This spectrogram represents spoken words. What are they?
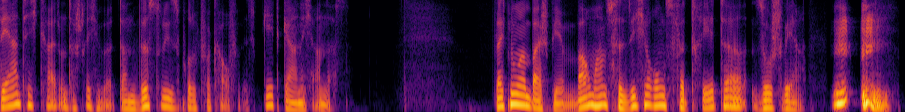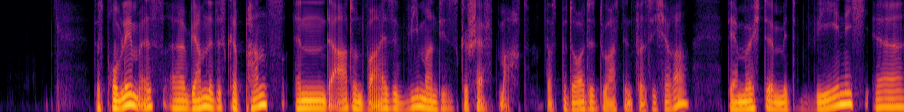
Wertigkeit unterstrichen wird, dann wirst du dieses Produkt verkaufen. Es geht gar nicht anders. Vielleicht nur mal ein Beispiel. Warum haben es Versicherungsvertreter so schwer? Das Problem ist, äh, wir haben eine Diskrepanz in der Art und Weise, wie man dieses Geschäft macht. Das bedeutet, du hast den Versicherer, der möchte mit wenig äh,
